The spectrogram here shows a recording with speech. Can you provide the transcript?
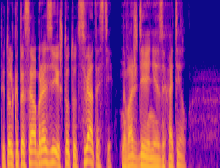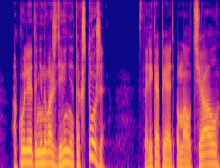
Ты только-то сообрази, что тут святости. Наваждение захотел. А коли это не наваждение, так что же? Старик опять помолчал,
